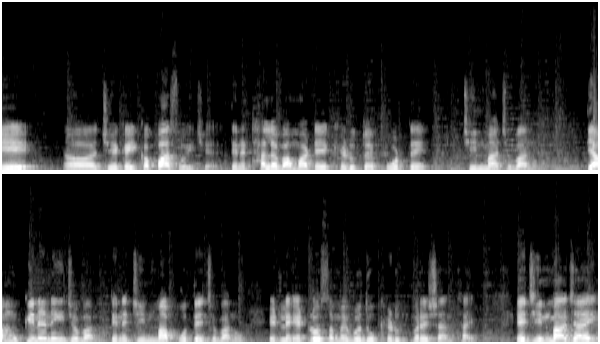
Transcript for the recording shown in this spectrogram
એ જે કંઈ કપાસ હોય છે તેને ઠાલવવા માટે ખેડૂતોએ પોતે જીનમાં જવાનું. ત્યાં મૂકીને નહીં જવાનું, તેને જીનમાં પોતે જવાનું, એટલે એટલો સમય વધુ ખેડૂત પરેશાન થાય. એ જીનમાં જાય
